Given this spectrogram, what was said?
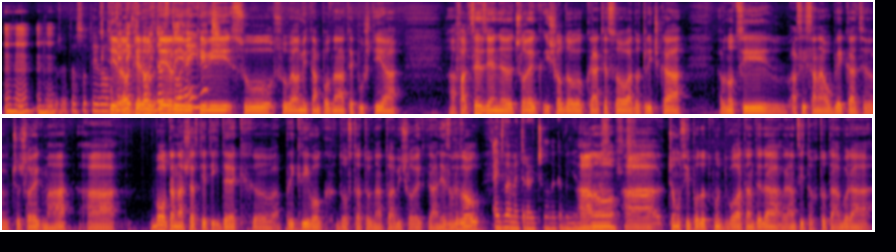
Uh-huh, uh-huh. Takže to sú tie veľké... Tie veľké rozdiely výkyvy sú, sú veľmi tam poznané pušti a, a fakt cez deň človek išiel do kraťasov a do tlička v noci asi sa naobliekať, čo človek má a bol tam našťastie tých dek e, a prikrývok dostatok na to, aby človek teda nezvrzol. Aj dvojmetrový človek, aby nezvrzol. Áno, a čo musím podotknúť, bola tam teda v rámci tohto tábora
